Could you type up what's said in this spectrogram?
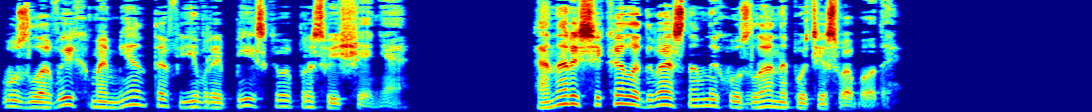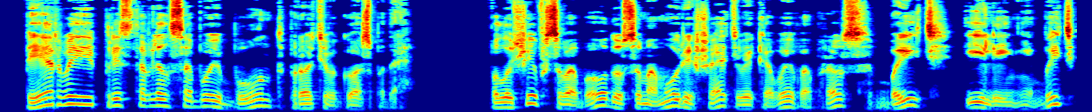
узловых моментов европейского просвещения. Она рассекала два основных узла на пути свободы. Первый представлял собой бунт против Господа. Получив свободу самому решать вековой вопрос «быть или не быть»,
